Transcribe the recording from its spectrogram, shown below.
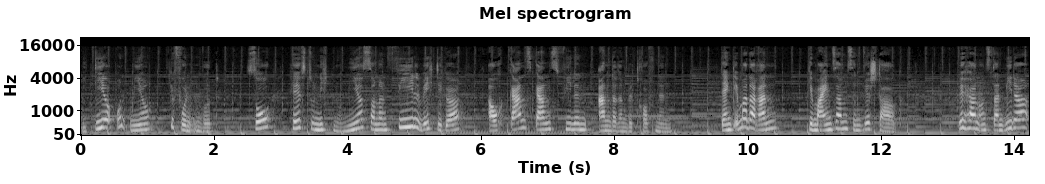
wie dir und mir gefunden wird. So hilfst du nicht nur mir, sondern viel wichtiger auch ganz, ganz vielen anderen Betroffenen. Denk immer daran, gemeinsam sind wir stark. Wir hören uns dann wieder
